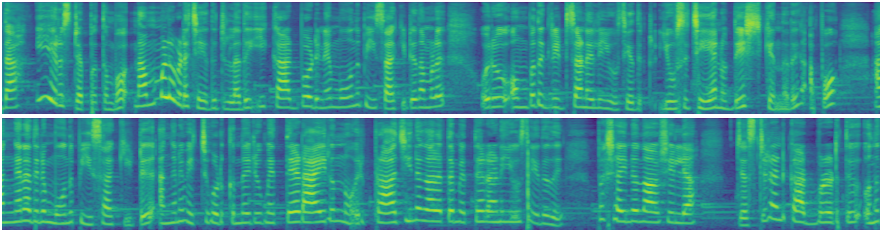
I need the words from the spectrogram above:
ദാ ഈ ഒരു സ്റ്റെപ്പ് എത്തുമ്പോൾ നമ്മളിവിടെ ചെയ്തിട്ടുള്ളത് ഈ കാർഡ്ബോർഡിനെ മൂന്ന് പീസാക്കിയിട്ട് നമ്മൾ ഒരു ഒമ്പത് ഗ്രിഡ്സാണ് ഇതിൽ യൂസ് ചെയ്തിട്ട് യൂസ് ചെയ്യാൻ ഉദ്ദേശിക്കുന്നത്. അപ്പോൾ അങ്ങനെ അതിനെ മൂന്ന് പീസാക്കിയിട്ട് അങ്ങനെ വെച്ച് കൊടുക്കുന്ന ഒരു മെത്തേഡായിരുന്നു ഒരു പ്രാചീന കാലത്തെ മെത്തേഡാണ് യൂസ് ചെയ്തത്. പക്ഷേ അതിന്റെ ഒന്നും ആവശ്യമില്ല. ജസ്റ്റ് രണ്ട് കാർഡ്ബോർഡ് എടുത്ത് ഒന്ന്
